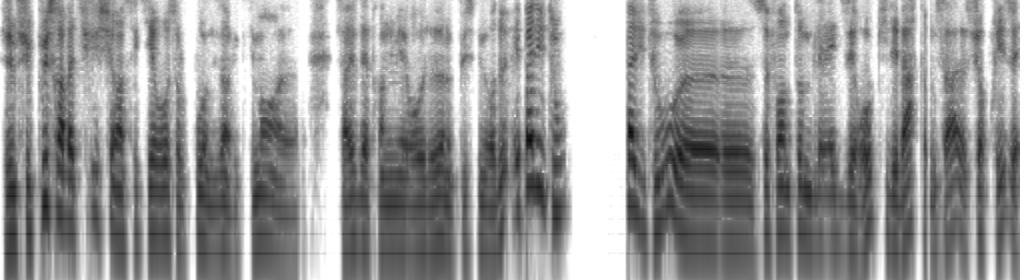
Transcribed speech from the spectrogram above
Je me suis plus rabattu sur un Sekiro sur le coup en me disant: «Effectivement, heu, ça risque d'être un numéro 2, un opus numéro 2» et pas du tout, pas du tout, heu, ce Phantom Blade Zero qui débarque comme ça, surprise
